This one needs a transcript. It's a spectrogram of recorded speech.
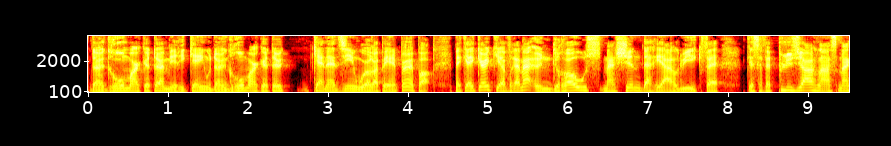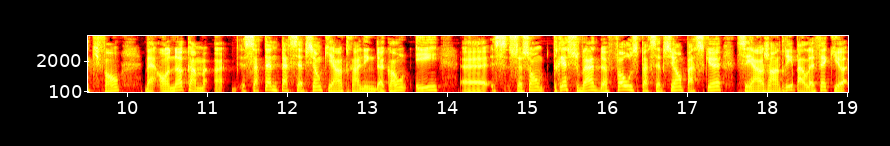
d'un gros marketeur américain ou d'un gros marketeur canadien ou européen, peu importe, mais quelqu'un qui a vraiment une grosse machine derrière lui fait que ça fait plusieurs lancements qu'ils font, ben on a comme certaines perceptions qui entrent en ligne de compte et euh, ce sont très souvent de fausses perceptions parce que c'est engendré par le fait qu'il y a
